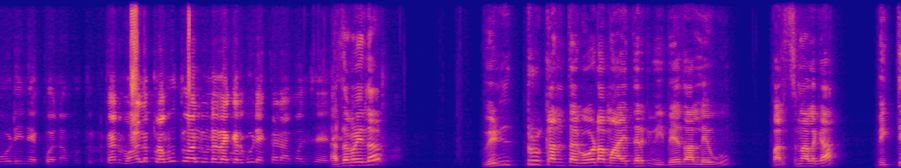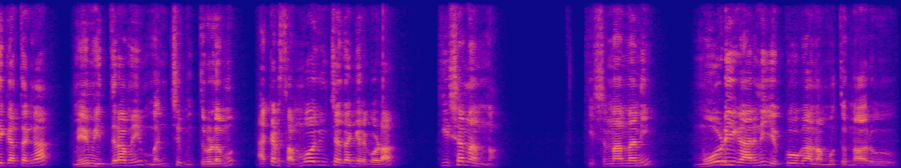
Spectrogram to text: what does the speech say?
మోడీని ఎక్కువ నమ్ముతుండు. కానీ వాళ్ళ ప్రభుత్వాలు ఉన్న దగ్గర కూడా ఎక్కడ అమలు చేయలేదు. అర్థమైందా? వెంట్రుకంతా కూడా మా ఇద్దరికి విభేదాలు లేవు. పర్సనల్గా వ్యక్తిగతంగా మేమిద్దరమే మంచి మిత్రులము. అక్కడ సంబోధించే దగ్గర కూడా కిషన్ అన్న. కిషన్ అన్నని మోడీ గారిని ఎక్కువగా నమ్ముతున్నారు.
